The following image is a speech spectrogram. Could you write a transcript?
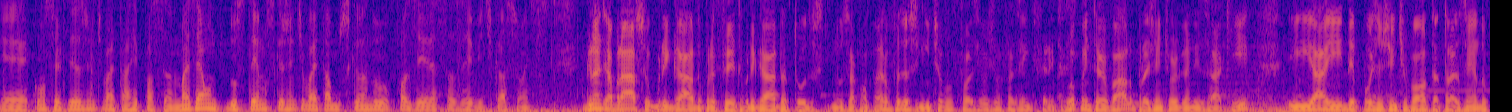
é, com certeza a gente vai estar repassando. Mas é um dos temas que a gente vai estar buscando fazer essas reivindicações. Grande abraço, obrigado, prefeito, obrigado a todos que nos acompanham. Vou fazer o seguinte, eu vou fazer hoje, eu vou fazer diferente. Eu vou para o intervalo para a gente organizar aqui e aí depois a gente volta trazendo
